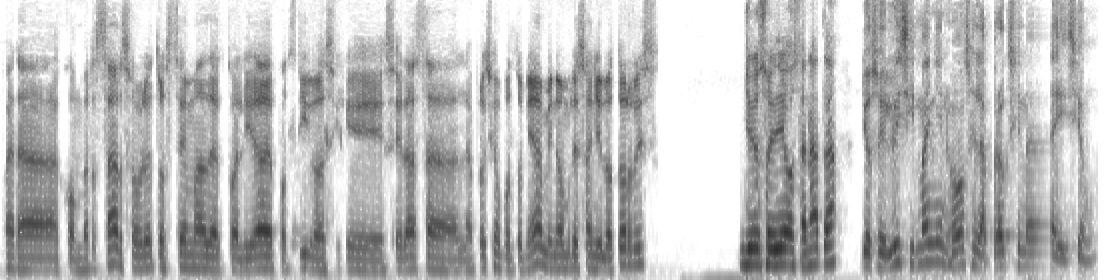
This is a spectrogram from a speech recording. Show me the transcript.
para conversar sobre otros temas de actualidad deportiva. Así que será hasta la próxima oportunidad. Mi nombre es Ángelo Torres. Yo soy Diego Sanata. Yo soy Luis Imañez. Nos vemos en la próxima edición.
